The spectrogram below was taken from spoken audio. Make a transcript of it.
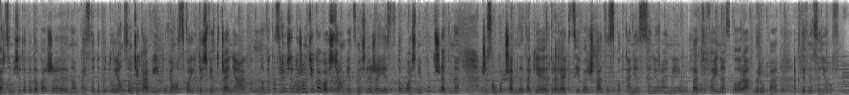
Bardzo mi się to podoba, że no, Państwo dopytują, są ciekawi, mówią o swoich doświadczeniach, no, wykazują się dużą ciekawością, więc myślę, że jest to właśnie potrzebne, że są potrzebne takie prelekcje, warsztaty, spotkania z seniorami. Bardzo fajna, spora grupa aktywnych seniorów.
